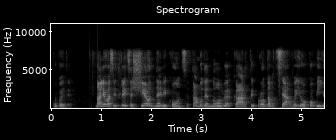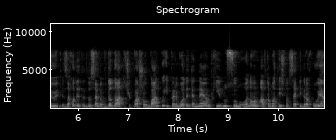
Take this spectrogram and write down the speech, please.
Купити. Далі у вас відкриється ще одне віконце. Там буде номер карти продавця. Ви його копіюєте, заходите до себе в додаточок вашого банку і переводите необхідну суму. Воно вам автоматично все підрахує.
